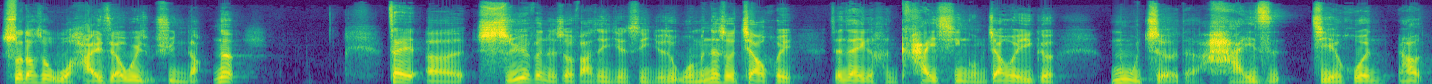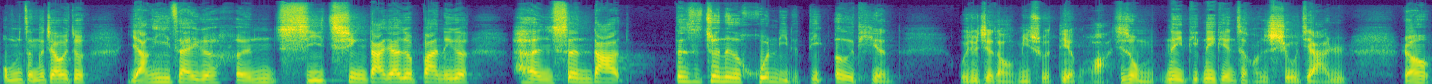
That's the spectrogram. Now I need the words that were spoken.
说到说我孩子要为主殉道，那在呃十月份的时候发生一件事情，就是我们那时候教会正在一个很开心，我们教会一个牧者的孩子。结婚，然后我们整个教会就洋溢在一个很喜庆，大家就办了一个很盛大。但是就那个婚礼的第二天，我就接到我秘书的电话。其实我们那天那天正好是休假日，然后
